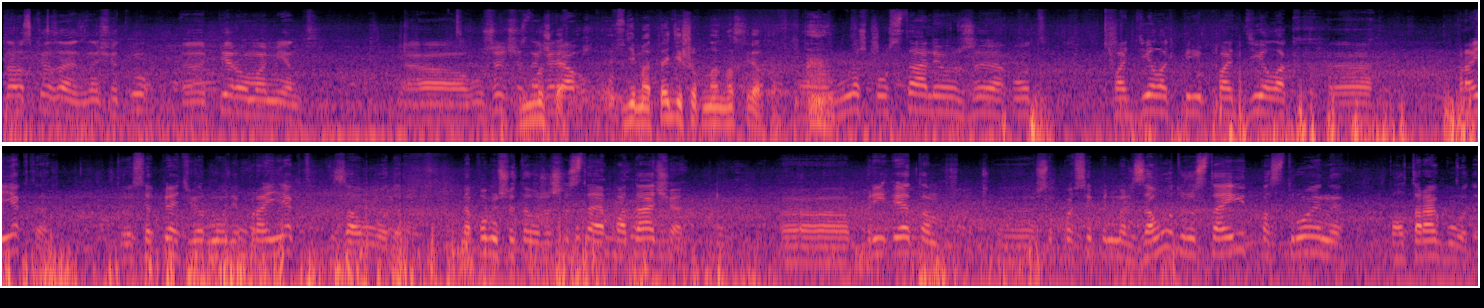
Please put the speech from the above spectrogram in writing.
Надо рассказать, значит, ну, э, первый момент. Э, Уже, честно Немножко, говоря, Дима, отойди, чтобы на, на свято. э, немножко устали уже от подделок, переподделок э, проекта. То есть опять вернули проект завода. Напомню, что это уже шестая подача. Э, При этом, э, чтобы все понимали, завод уже стоит, построены полтора года.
